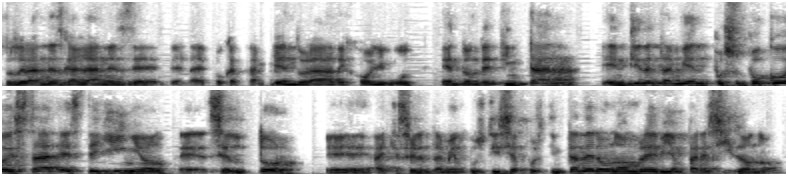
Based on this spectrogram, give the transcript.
los grandes galanes de, de la época también dorada de Hollywood, en donde Tintán entiende también, pues, un poco esta, este guiño eh, seductor eh, hay que hacerle también justicia, pues Tintán era un hombre bien parecido, ¿no?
